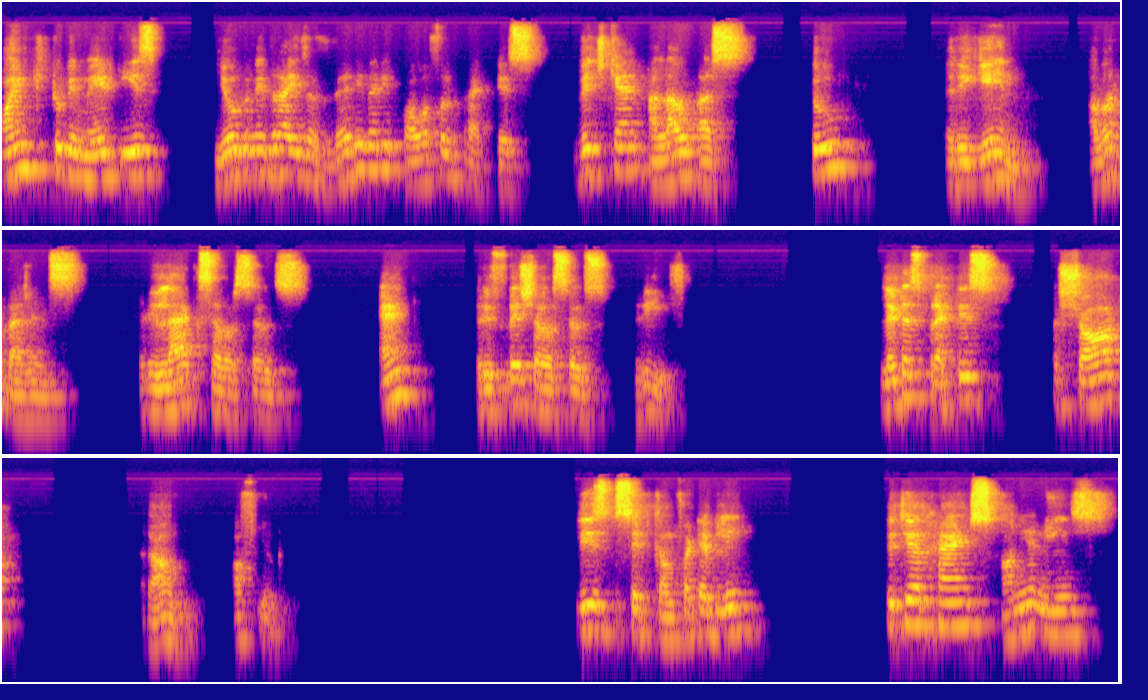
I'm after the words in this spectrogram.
point to be made is Yoga Nidra is a very, very powerful practice which can allow us to regain our balance, relax ourselves, and refresh ourselves. Breathe. Let us practice a short round of yoga. Please sit comfortably with your hands on your knees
